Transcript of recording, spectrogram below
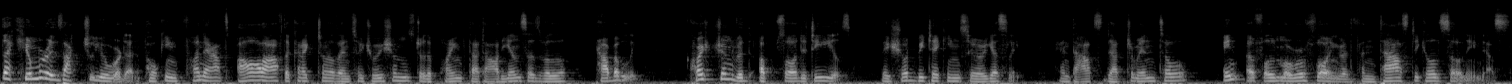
The humor is actually overdone, poking fun at all of the characters and situations to the point that audiences will probably question with absurdities they should be taking seriously, and that's detrimental in a film overflowing with fantastical silliness,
